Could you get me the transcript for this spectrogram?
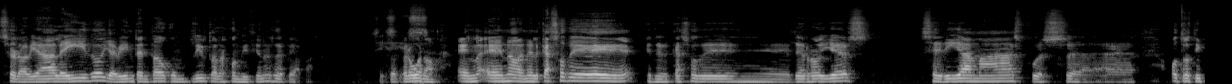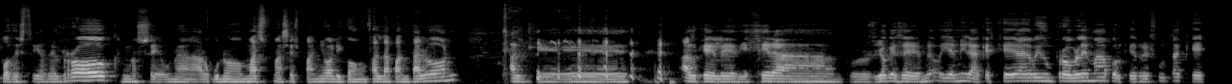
se lo había leído y había intentado cumplir todas las condiciones de PEAPA. Sí, Pero bueno, en, en- no, en el caso de. En el caso de, de Rogers sería más, pues, eh, otro tipo de estrella del rock, no sé, una, alguno más, más español y con falda pantalón, al que, al que le dijera, pues yo qué sé, oye, mira, que es que ha habido un problema porque resulta que,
